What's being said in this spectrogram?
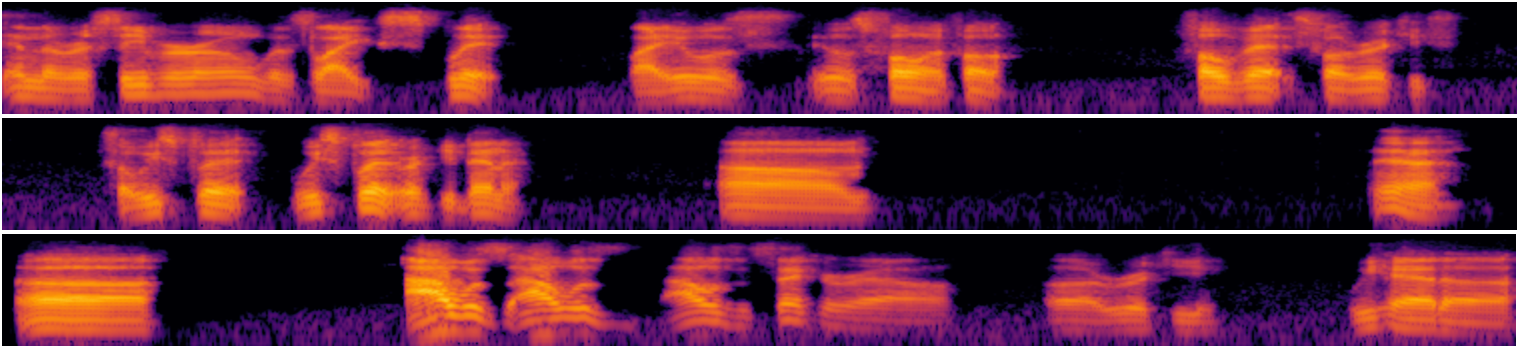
in the receiver room was like split, like it was it was four and four, four vets, four rookies. So we split we split rookie dinner. Um. Yeah. Uh. I was I was I was a second round uh rookie. We had a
